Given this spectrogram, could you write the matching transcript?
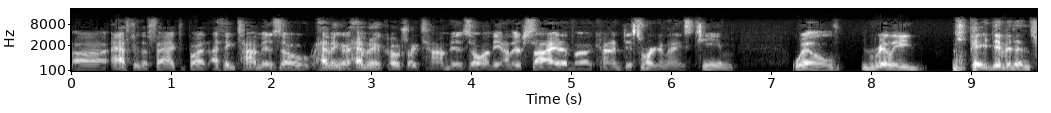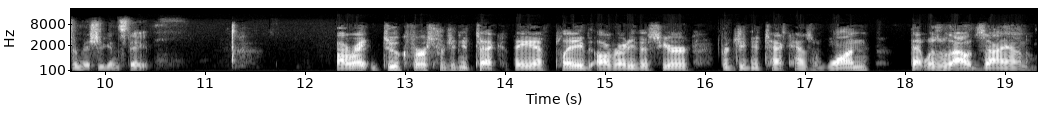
uh, after the fact. But I think Tom Izzo having a having a coach like Tom Izzo on the other side of a kind of disorganized team will really pay dividends for Michigan State. All right, Duke versus Virginia Tech. They have played already this year. Virginia Tech has won. That was without Zion.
